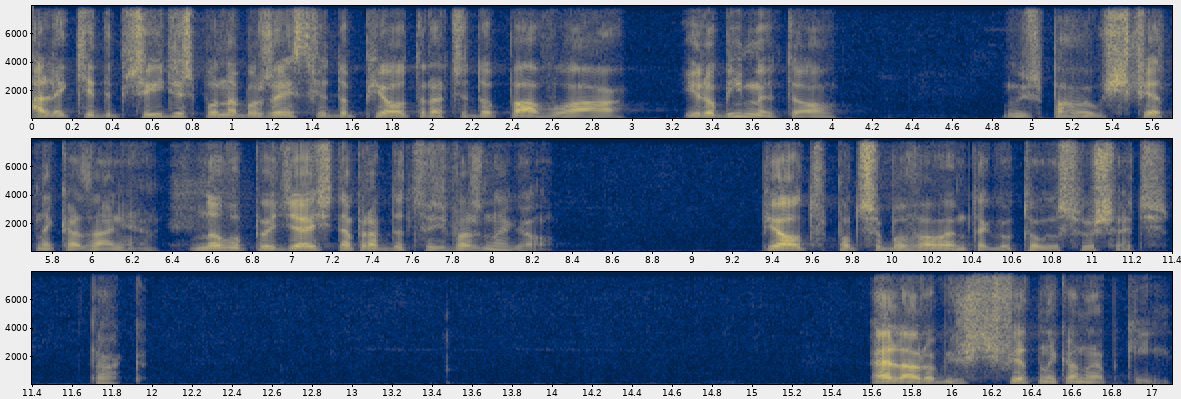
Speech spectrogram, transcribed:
Ale kiedy przyjdziesz po nabożeństwie do Piotra czy do Pawła i robimy to, mówisz, Paweł, świetne kazanie. Znowu powiedziałeś naprawdę coś ważnego. Piotr, potrzebowałem tego to usłyszeć. Tak. Ela, robisz świetne kanapki.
